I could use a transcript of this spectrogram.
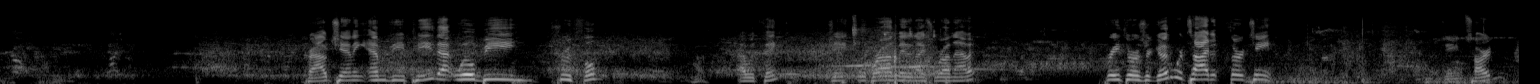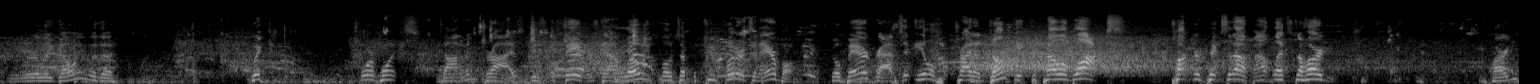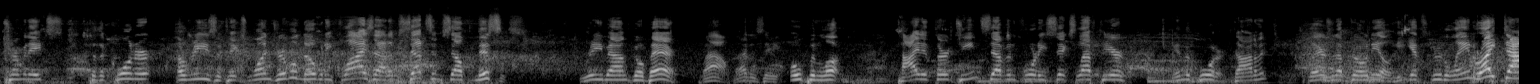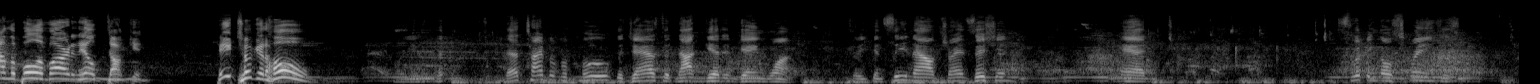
Crowd chanting MVP. That will be truthful, I would think. James LeBron made a nice run at it. Free throws are good. We're tied at 13. James Harden really going with a quick four points. Donovan drives, gives it the favors down low. He floats up the two footer. It's an air ball. Gobert grabs it. He'll try to dunk it. Capela blocks. Tucker picks it up. Outlets to Harden. Harden terminates to the corner. Ariza takes one dribble. Nobody flies at him. Sets himself. Misses. Rebound Gobert. Wow, that is a open look. Tied at 13. 7:46 left here in the quarter. Donovan flares it up to O'Neale. He gets through the lane, right down the boulevard, and he'll dunk it. He took it home. Well, you, that, that type of a move the Jazz did not get in game one. So you can see now transition and slipping those screens is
